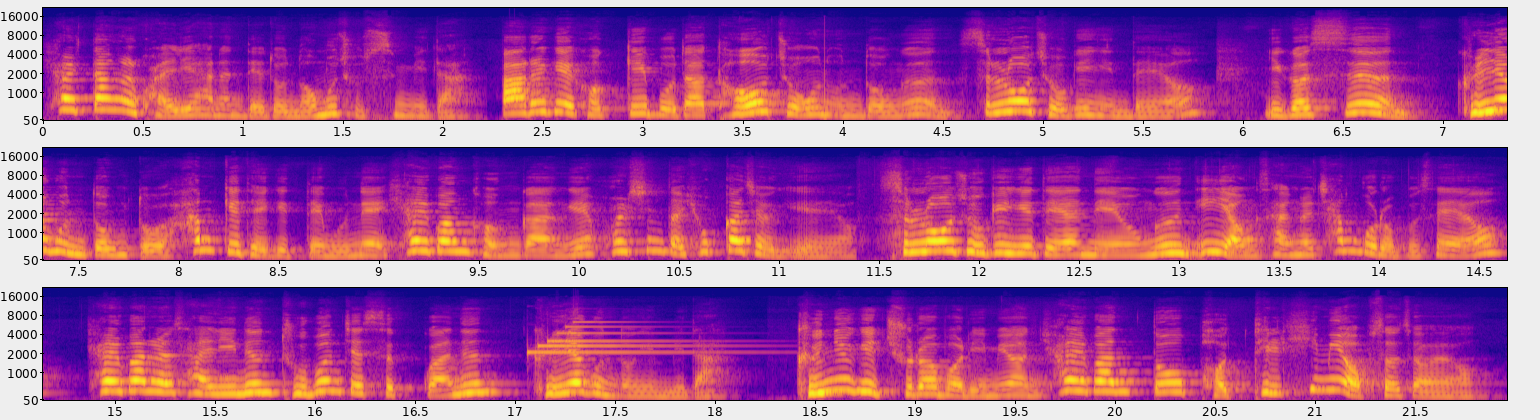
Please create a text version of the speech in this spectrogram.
혈당을 관리하는 데도 너무 좋습니다. 빠르게 걷기보다 더 좋은 운동은 슬로우 조깅인데요. 이것은 근력 운동도 함께 되기 때문에 혈관 건강에 훨씬 더 효과적이에요. 슬로우 조깅에 대한 내용은 이 영상을 참고로 보세요. 혈관을 살리는 두 번째 습관은 근력 운동입니다. 근육이 줄어버리면 혈관도 버틸 힘이 없어져요.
